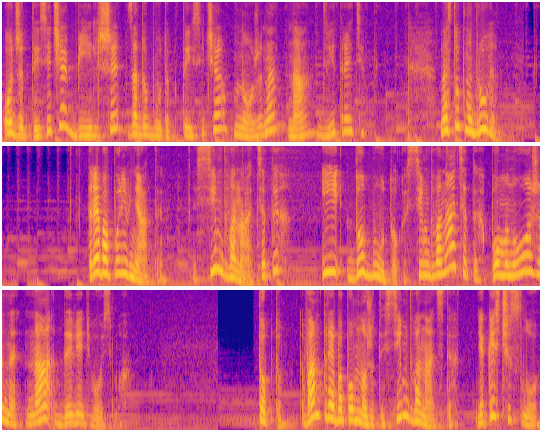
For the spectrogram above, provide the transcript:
Отже, 1000 більше за добуток 1000 множена на 2 треті. Наступне друге. Треба порівняти 7 дванадцятих і добуток 7 дванадцятих помножене на 9 восьмих. Тобто, вам треба помножити 7 дванадцятих, якесь число,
